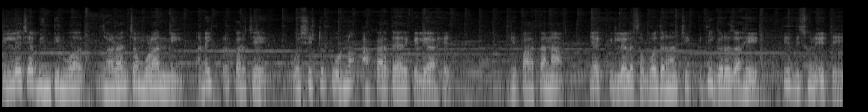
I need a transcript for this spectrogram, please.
किल्ल्याच्या भिंतींवर झाडांच्या मुळांनी अनेक प्रकारचे वैशिष्ट्यपूर्ण आकार तयार केले आहेत. हे पाहताना या किल्ल्याला संवर्धनाची किती गरज आहे ते दिसून येते.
